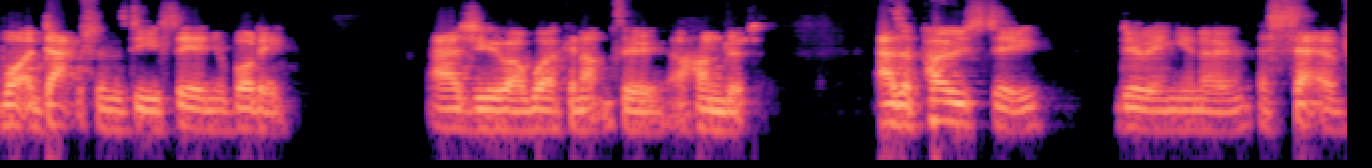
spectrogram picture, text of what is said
what adaptations do you see in your body as you are working up to a hundred, as opposed to doing, you know, a set of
